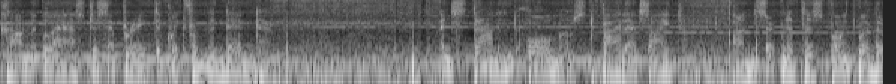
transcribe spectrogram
come at last to separate the quick from the dead and stunned almost by that sight. Uncertain at this point whether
